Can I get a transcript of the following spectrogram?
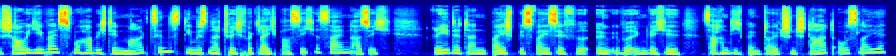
schaue jeweils, wo habe ich den Marktzins. Die müssen natürlich vergleichbar sicher sein. Also ich rede dann beispielsweise für, über irgendwelche Sachen, die ich beim deutschen Staat ausleihe.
